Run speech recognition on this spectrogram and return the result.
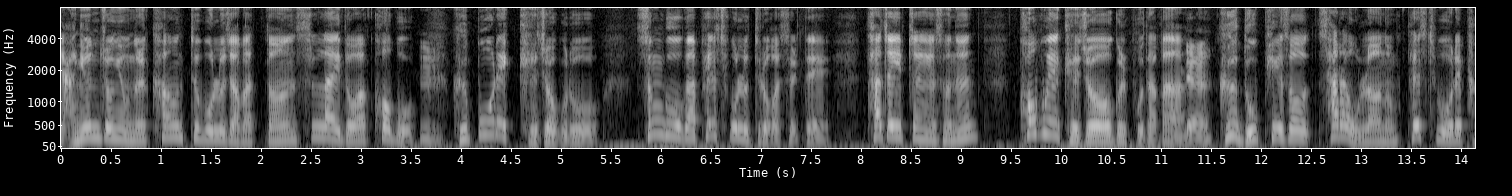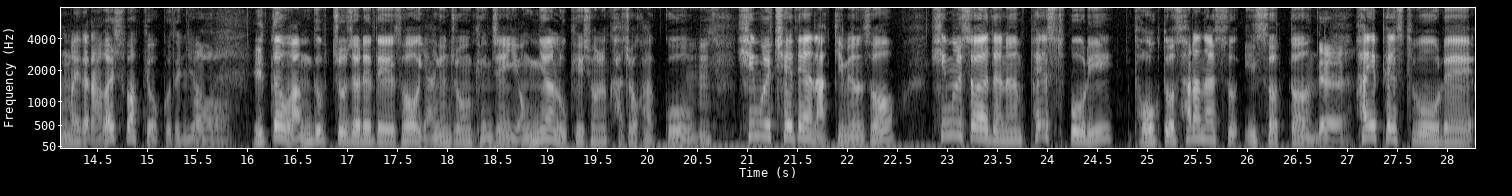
양현종이 오늘 카운트볼로 잡았던 슬라이더와 커브 음. 그 볼의 궤적으로 승부가 페이스볼로 들어갔을 때 타자 입장에서는 커브의 궤적을 보다가 네. 그 높이에서 살아 올라오는 페스트볼의 방망이가 나갈 수밖에 없거든요. 어. 일단 완급 조절에 대해서 양현종은 굉장히 영리한 로케이션을 가져갔고 음흠. 힘을 최대한 아끼면서 힘을 써야 되는 페스트볼이 더욱더 살아날 수 있었던 네. 하이 페스트볼의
